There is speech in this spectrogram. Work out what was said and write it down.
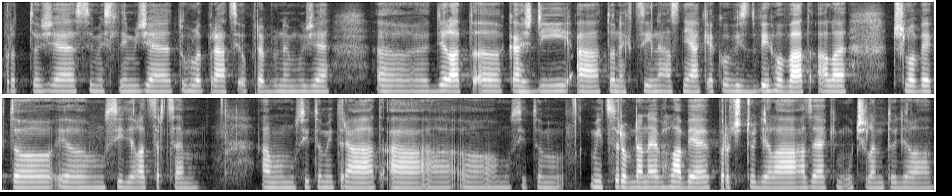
protože si myslím, že tuhle práci opravdu nemůže uh, dělat uh, každý a to nechci nás nějak jako vyzdvihovat, ale člověk to uh, musí dělat srdcem a musí to mít rád a musí to mít srovnané v hlavě, proč to dělá a za jakým účelem to dělá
